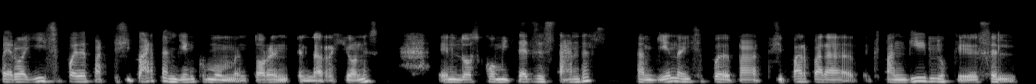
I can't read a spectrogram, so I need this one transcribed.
pero allí se puede participar también como mentor en, las regiones, en los comités de estándares. También ahí se puede participar para expandir lo que es el,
